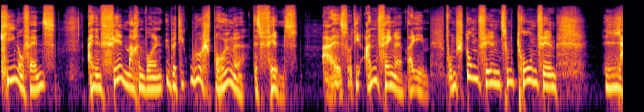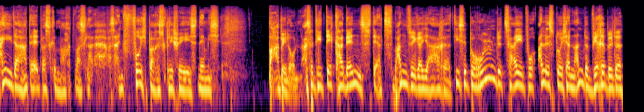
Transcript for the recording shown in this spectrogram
Kinofans, einen Film machen wollen über die Ursprünge des Films. Also die Anfänge bei ihm, vom Stummfilm zum Tonfilm. Leider hat er etwas gemacht, was, was ein furchtbares Klischee ist, nämlich Babylon, also die Dekadenz der 20er Jahre, diese berühmte Zeit, wo alles durcheinander wirbelte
